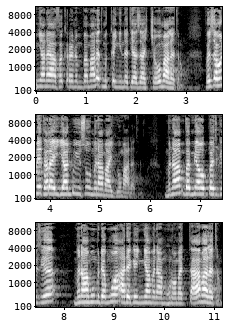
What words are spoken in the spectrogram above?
እኛን አያፈቅረንም በማለት ምቀኝነት ያዛቸው ማለት ነው። በዛ ሁኔታ ላይ እያሉ ዩሱፍ ምናም አዩ ማለት ነው። ምናም በሚያውበት ጊዜ ምናሙም ደግሞ አደገኛ ምናም ሁኖ መጣ ማለት ነው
